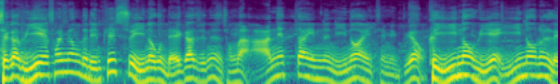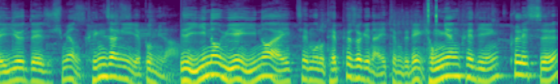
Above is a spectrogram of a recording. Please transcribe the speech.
제가 위에 설명드린 필수 이너군 네 가지는 정말 안에다 입는 이너 아이템이고요. 그 이너 위에 이너를 레이어드 해주시면 굉장히 예쁩니다. 이제 이너 위에 이너 아이템으로 대표적인 아이템들이 경량 패딩, 플리스,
